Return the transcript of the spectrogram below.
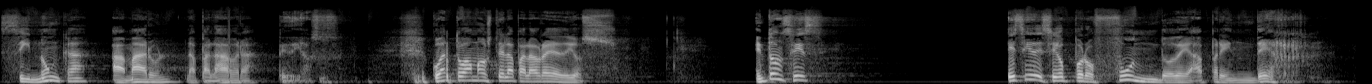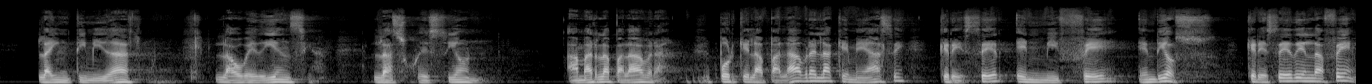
Si nunca amaron la palabra de Dios. ¿Cuánto ama usted la palabra de Dios? Entonces, ese deseo profundo de aprender la intimidad, la obediencia, la sujeción, amar la palabra, porque la palabra es la que me hace crecer en mi fe en Dios, crecer en la fe.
